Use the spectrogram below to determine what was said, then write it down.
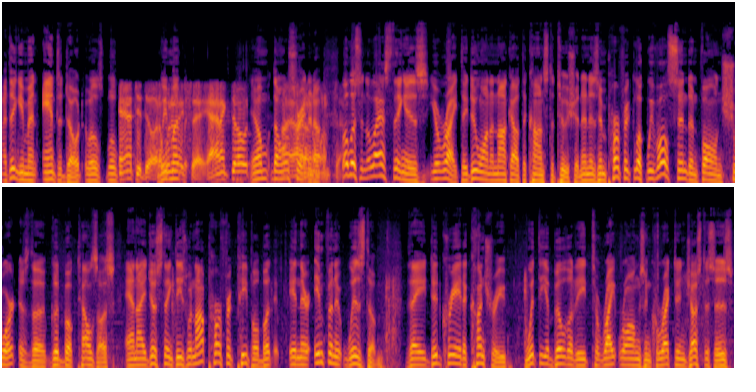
I think you meant antidote. We'll, we'll Antidote. We what might- did I say? Anecdote? You know, don't I- I straighten it out. what I'm saying. Well, listen, the last thing is you're right. They do want to knock out the Constitution. And as imperfect, look, we've all sinned and fallen short, as the good book tells us. And I just think these were not perfect people, but in their infinite wisdom, they did create a country with the ability to right wrongs and correct injustices,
